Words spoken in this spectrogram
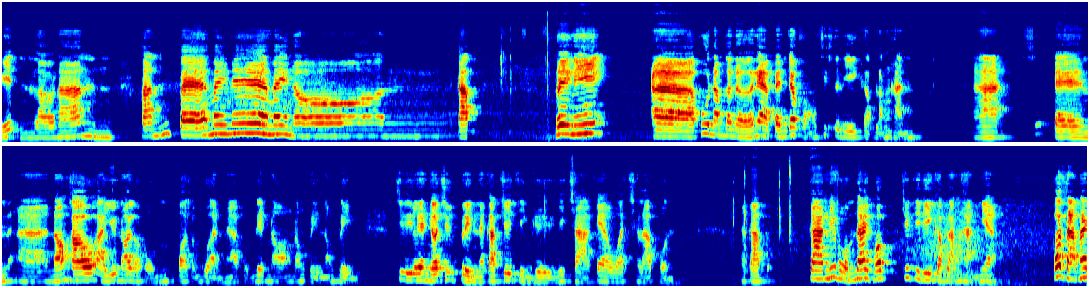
วิตเหล่านั้นผันแปรไม่แน่ไม่นอน เพลงนี้ผู้นำเสนอเนี่ยเป็นเจ้าของทฤษฎีกับหลังหันเป็นน้องเขาอายุน้อยกว่าผม พอสมควรนะครับผมเรียกน้องน้องปรินน้องปรินชื่อเล่นเขาชื่อปรินนะครับ ชื่อจริงคือนิชาแก้ววัชรพลนะครับ การที่ผมได้พบทฤษฎีกับหลังหันเนี่ย ก็ทำให้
